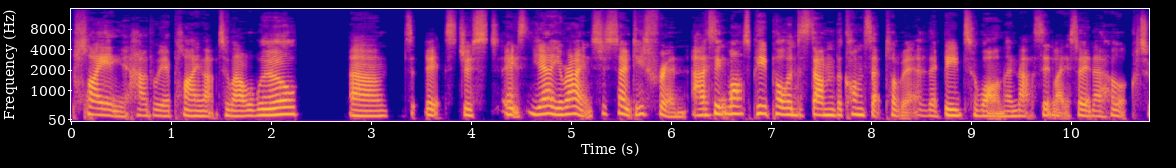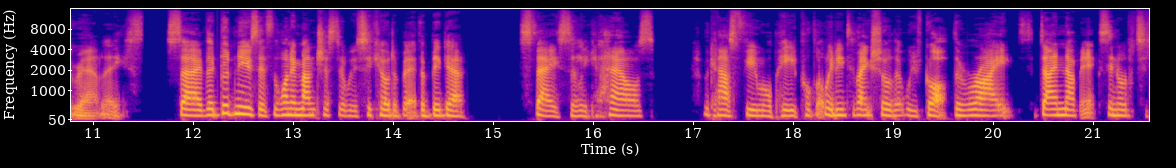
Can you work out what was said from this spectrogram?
applying it. How do we apply that to our world? And it's just, it's, yeah, you're right. It's just so different. I think once people understand the concept of it and they beat to one, then that's it. Like I say, they're hooked, really. So the good news is the one in Manchester, we've secured a bit of a bigger space so we can house we can house a few more people, but we need to make sure that we've got the right dynamics in order to,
